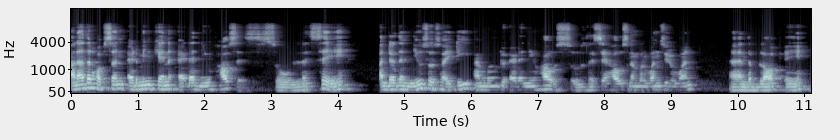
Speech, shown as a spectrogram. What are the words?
Another option admin can add a new houses. So let's say under the new society, I'm going to add a new house. So let's say house number 101 and the block A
